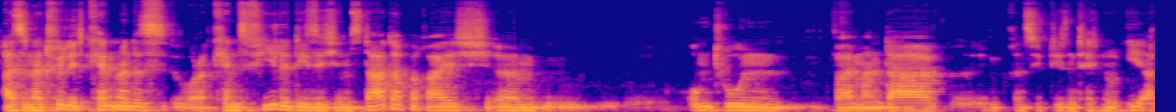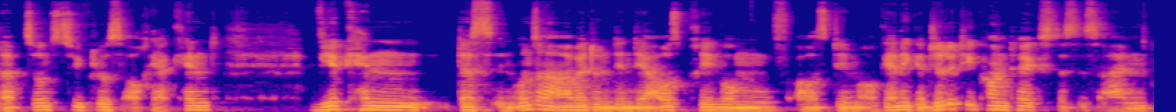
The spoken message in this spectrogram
Also natürlich kennt man das oder kennt es viele, die sich im Startup-Bereich ähm, umtun, weil man da im Prinzip diesen Technologie-Adaptionszyklus auch herkennt. Wir kennen das in unserer Arbeit und in der Ausprägung aus dem Organic Agility Kontext. Das ist ein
